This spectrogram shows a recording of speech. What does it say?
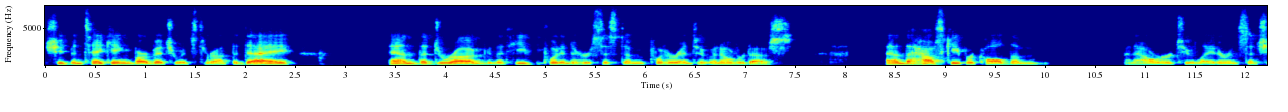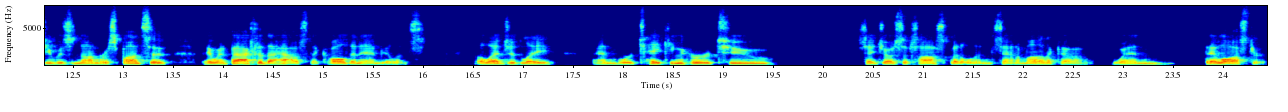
she'd been taking barbiturates throughout the day, and the drug that he put into her system put her into an overdose. And the housekeeper called them an hour or two later and said she was non-responsive. They went back to the house. They called an ambulance, allegedly, and were taking her to St. Joseph's Hospital in Santa Monica when they lost her.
